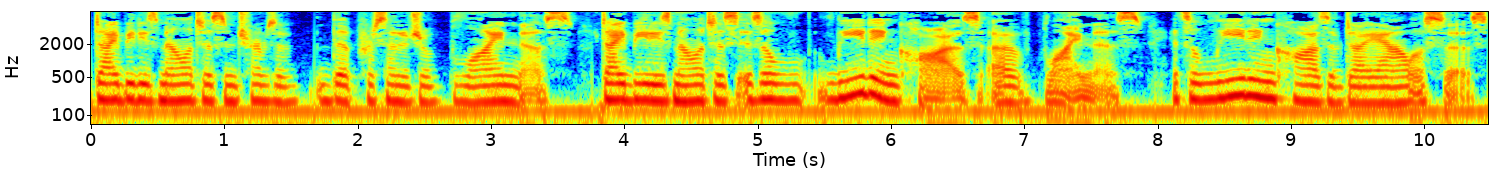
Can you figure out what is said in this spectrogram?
diabetes mellitus in terms of the percentage of blindness, diabetes mellitus is a leading cause of blindness. It's a leading cause of dialysis.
